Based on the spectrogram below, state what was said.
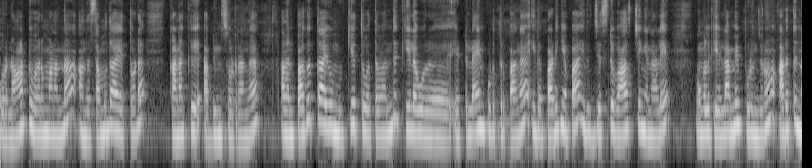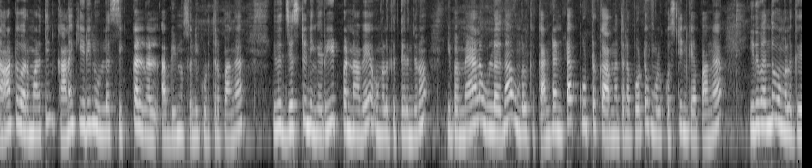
ஒரு நாட்டு வருமானம் தான் அந்த சமுதாயத்தோட கணக்கு அப்படின்னு சொல்கிறாங்க அதன் பகுத்தாய்வு முக்கியத்துவத்தை வந்து கீழே ஒரு எட்டு லைன் கொடுத்துருப்பாங்க. இதை படிங்கப்பா. இது ஜஸ்ட் வாசிச்சிங்கனாலே உங்களுக்கு எல்லாமே புரிஞ்சிடும் அடுத்து நாட்டு வருமானத்தின் கணக்கீடில் உள்ள சிக்கல்கள் அப்படின்னு சொல்லி கொடுத்துருப்பாங்க. இது ஜஸ்ட் நீங்கள் ரீட் பண்ணாவே உங்களுக்கு தெரிஞ்சிடும் இப்போ மேலே உள்ளதுதான் உங்களுக்கு கண்டென்ட்டாக கூட்டு காரணத்தில் போட்டு உங்களுக்கு கொஸ்டின் கேட்பாங்க. இது வந்து உங்களுக்கு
